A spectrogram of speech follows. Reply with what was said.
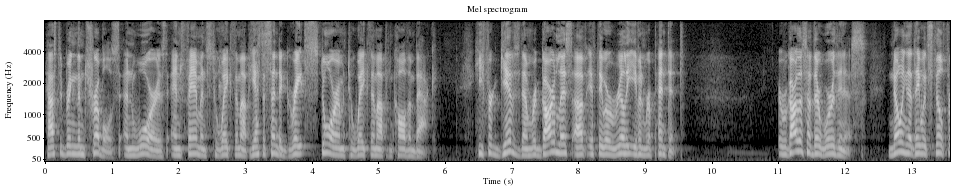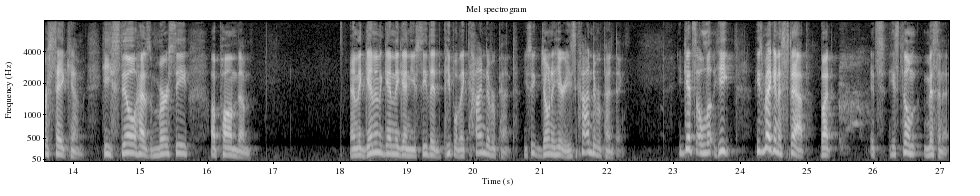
has to bring them troubles and wars and famines to wake them up. He has to send a great storm to wake them up and call them back. He forgives them regardless of if they were really even repentant, regardless of their worthiness knowing that they would still forsake him. He still has mercy upon them. And again and again and again, you see that people, they kind of repent. You see Jonah here, he's kind of repenting. He gets a little, he, he's making a step, but it's, he's still missing it.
